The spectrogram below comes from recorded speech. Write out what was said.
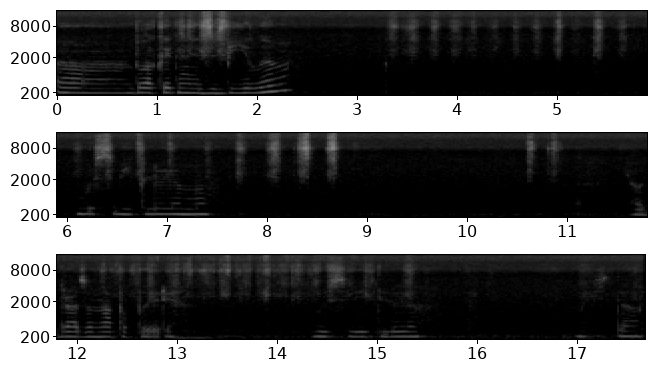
Е, Блакитний з білим. Висвітлюємо. Я одразу на папері висвітлюю. Ось так.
